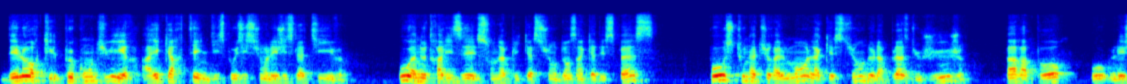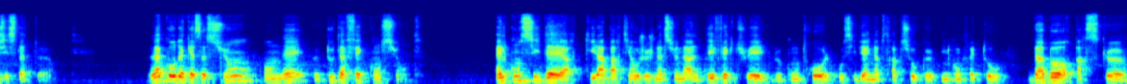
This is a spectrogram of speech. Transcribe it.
dès lors qu'il peut conduire à écarter une disposition législative ou à neutraliser son application dans un cas d'espèce, pose tout naturellement la question de la place du juge par rapport au législateur. La Cour de cassation en est tout à fait consciente. Elle considère qu'il appartient au juge national d'effectuer le contrôle, aussi bien in abstracto que in concreto, d'abord parce que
